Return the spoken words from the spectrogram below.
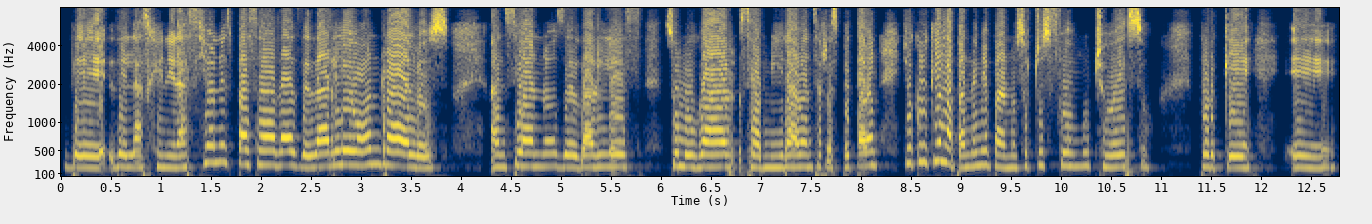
de, de las generaciones pasadas de darle honra a los ancianos de darles su lugar se admiraban se respetaban. Yo creo que la pandemia para nosotros fue mucho eso porque eh,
